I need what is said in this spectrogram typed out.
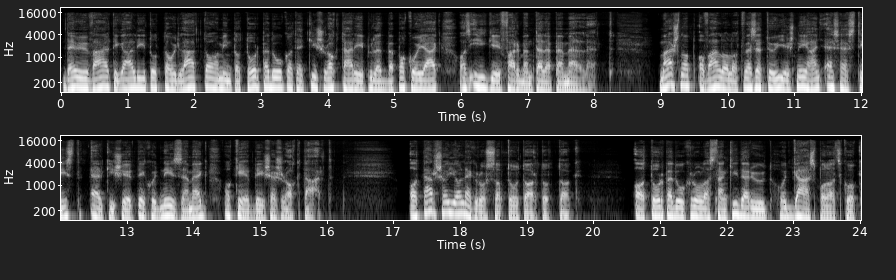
de ő váltig állította, hogy látta, amint a torpedókat egy kis raktárépületbe pakolják az IG Farben telepe mellett. Másnap a vállalat vezetői és néhány SS tiszt elkísérték, hogy nézze meg a kérdéses raktárt. A társai a legrosszabbtól tartottak. A torpedókról aztán kiderült, hogy gázpalackok,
